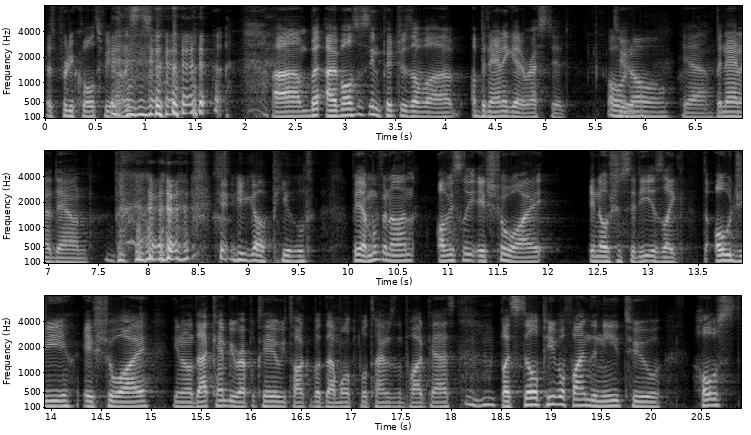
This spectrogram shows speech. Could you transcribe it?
that's pretty cool to be honest. um, but I've also seen pictures of uh, a banana get arrested. Oh Two. no. Yeah, banana down. he got peeled. But yeah, moving on. Obviously, H2OI in Ocean City is like the OG H2OI. You know, that can't be replicated. We talked about that multiple times in the podcast. Mm-hmm. But still, people find the need to host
